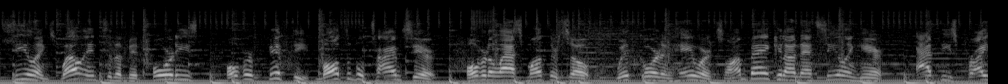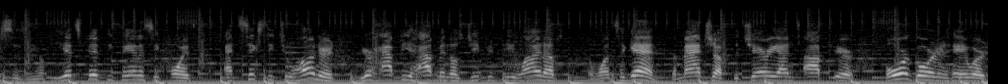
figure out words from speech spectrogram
ceilings well into the mid 40s, over 50 multiple times here over the last month or so with Gordon Hayward. So I'm banking on that ceiling here at these prices. You know, if he hits 50 fantasy points at 6,200, you're happy to have him in those GPP lineups. And once again, the matchup, the cherry on top here for Gordon Hayward.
